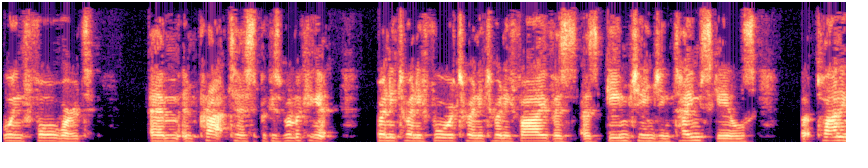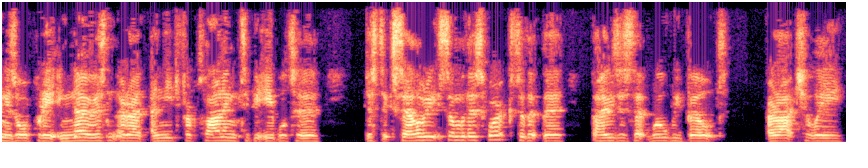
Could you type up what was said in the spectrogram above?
going forward um, in practice? Because we're looking at 2024, 2025 as, as game-changing timescales but planning is operating now. Isn't there a, a, need for planning to be able to just accelerate some of this work so that the, the houses that will be built are actually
